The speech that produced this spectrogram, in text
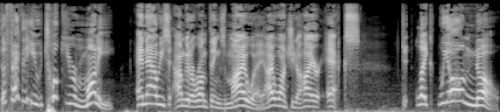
the fact that you took your money and now he's, I'm going to run things my way. I want you to hire X. Like, we all know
